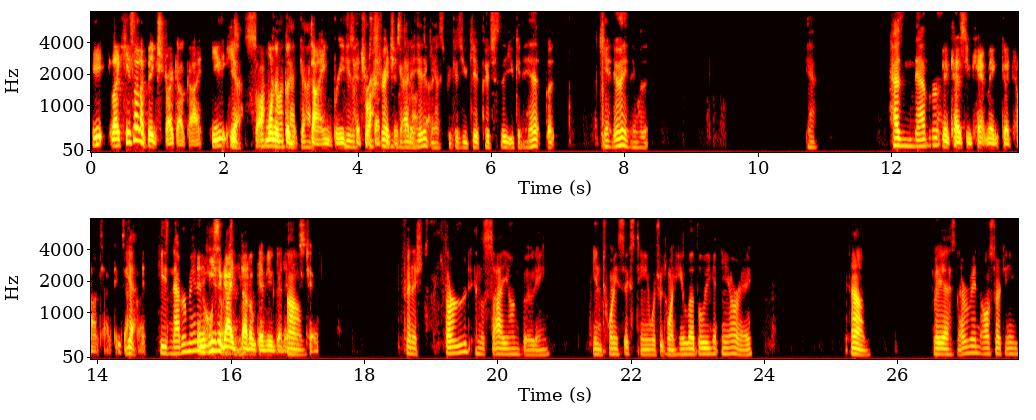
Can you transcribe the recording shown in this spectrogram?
he like he's not a big strikeout guy. He he's yeah, soft one of the guy. dying breed He's a pitchers that frustrating pitches guy to hit against because you get pitches that you can hit, but can't do anything with it. Yeah, has never. because you can't make good contact exactly. He's never made an. and he's a guy team. that'll give you good innings Um, too. Finished third in the Cy Young voting in 2016, which was when he led the league in ERA. Um, but yeah, he's never made an All Star team.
